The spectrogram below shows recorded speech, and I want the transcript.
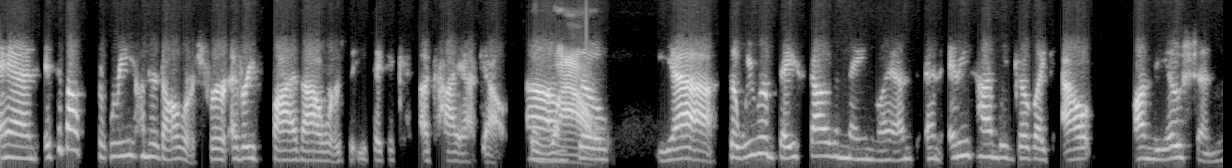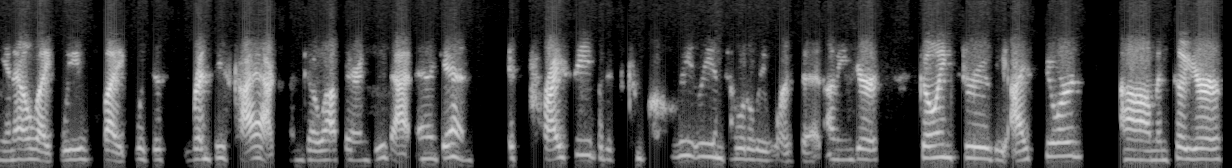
and it's about three hundred dollars for every five hours that you take a, a kayak out. Um, Wow. So yeah, so we were based out of the mainland, and anytime we'd go like out on the ocean, you know, like we like would just rent these kayaks and go out there and do that. And again, it's pricey, but it's completely and totally worth it. I mean, you're going through the ice fjords, um, and so you're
